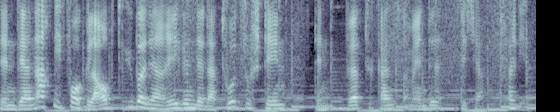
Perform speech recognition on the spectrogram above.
Denn wer nach wie vor glaubt, über den Regeln der Natur zu stehen, den wird ganz am Ende sicher verlieren.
